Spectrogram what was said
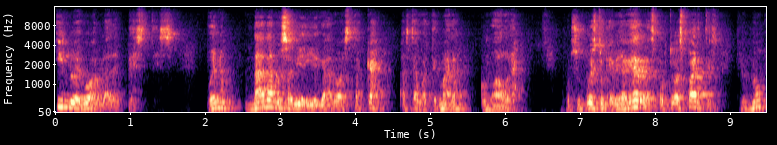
y luego habla de pestes. Bueno, nada nos había llegado hasta acá, hasta Guatemala, como ahora. Por supuesto que había guerras por todas partes, pero no,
